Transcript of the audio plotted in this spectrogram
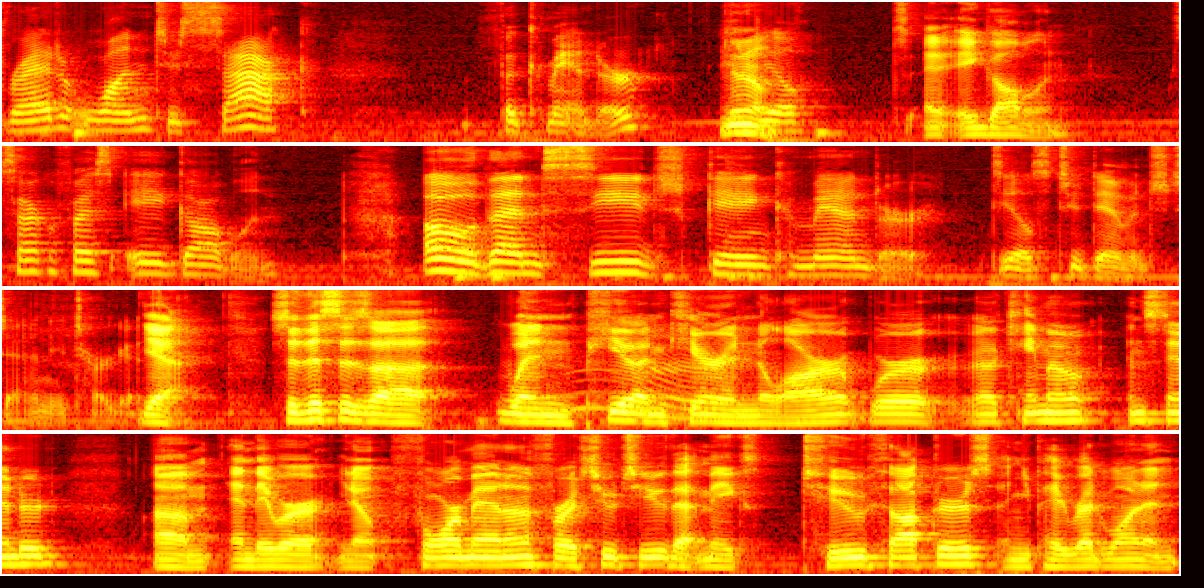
red 1 to sack the commander. No, no. Deal. It's a, a goblin. Sacrifice a goblin. Oh, then Siege Gang Commander deals 2 damage to any target. Yeah. So this is uh when Pia and Kiran Nalaar were uh, came out in standard, um, and they were you know four mana for a two two that makes two Thopters, and you pay red one and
